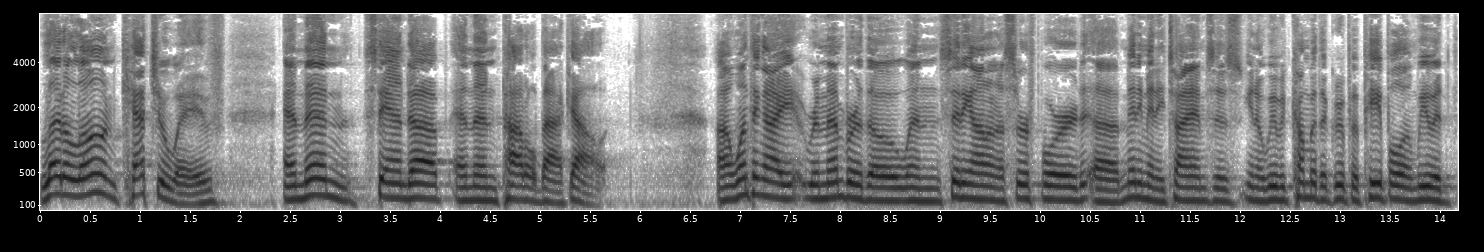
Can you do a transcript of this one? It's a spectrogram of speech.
let alone catch a wave and then stand up and then paddle back out. Uh, one thing I remember though, when sitting out on a surfboard uh, many, many times, is you know we would come with a group of people and we would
